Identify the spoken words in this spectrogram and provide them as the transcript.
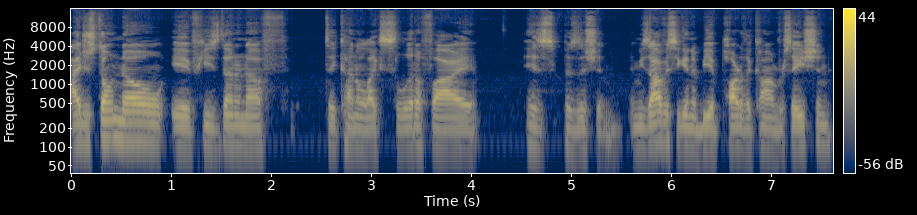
I just don't know if he's done enough to kind of like solidify his position. I mean, he's obviously going to be a part of the conversation,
